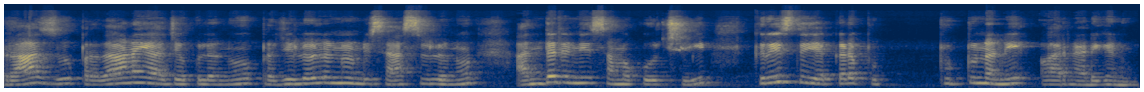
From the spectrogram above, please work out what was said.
రాజు ప్రధాన యాజకులను ప్రజల నుండి శాస్త్రులను అందరినీ సమకూర్చి క్రీస్తు ఎక్కడ పుట్టునని వారిని అడిగాను.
